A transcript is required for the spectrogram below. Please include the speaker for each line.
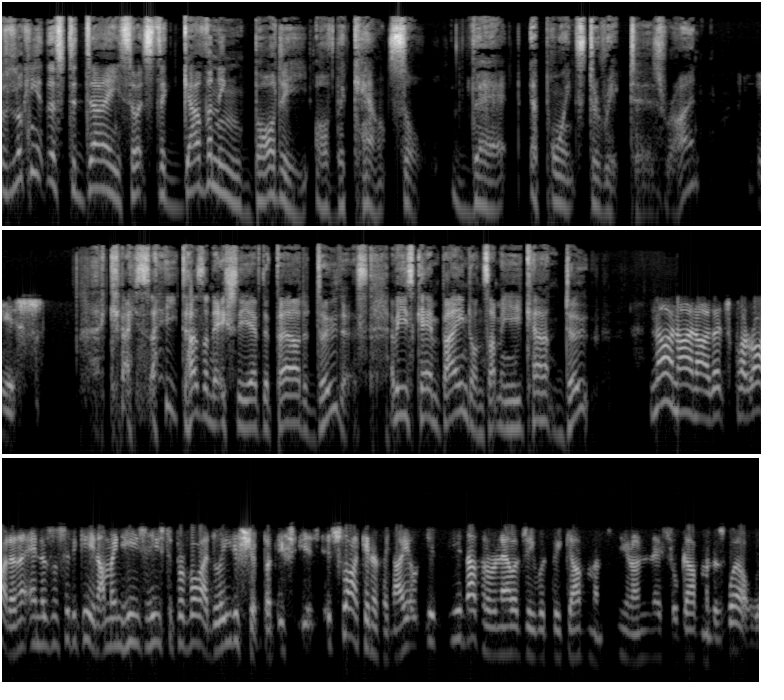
Speaker 1: I was looking at this today, so it's the governing body of the council that appoints directors, right?
Speaker 2: Yes.
Speaker 1: Okay, so he doesn't actually have the power to do this. I mean, he's campaigned on something he can't do.
Speaker 2: No, no, no, that's quite right. And, and as I said again, I mean, he's he's to provide leadership, but it's, it's like anything. Eh? Another analogy would be government, you know, national government as well.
